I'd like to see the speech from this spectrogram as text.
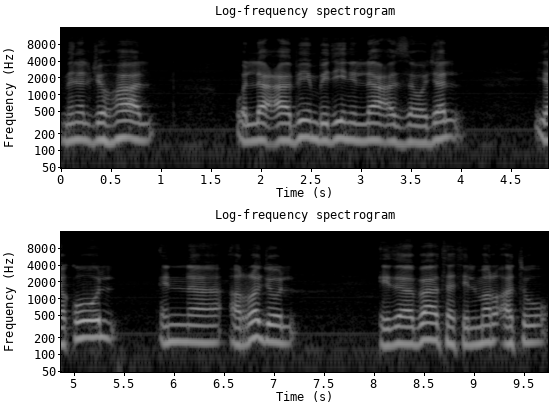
من الجهال واللعابين بدين الله عز وجل يقول إن الرجل إذا باتت المرأة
